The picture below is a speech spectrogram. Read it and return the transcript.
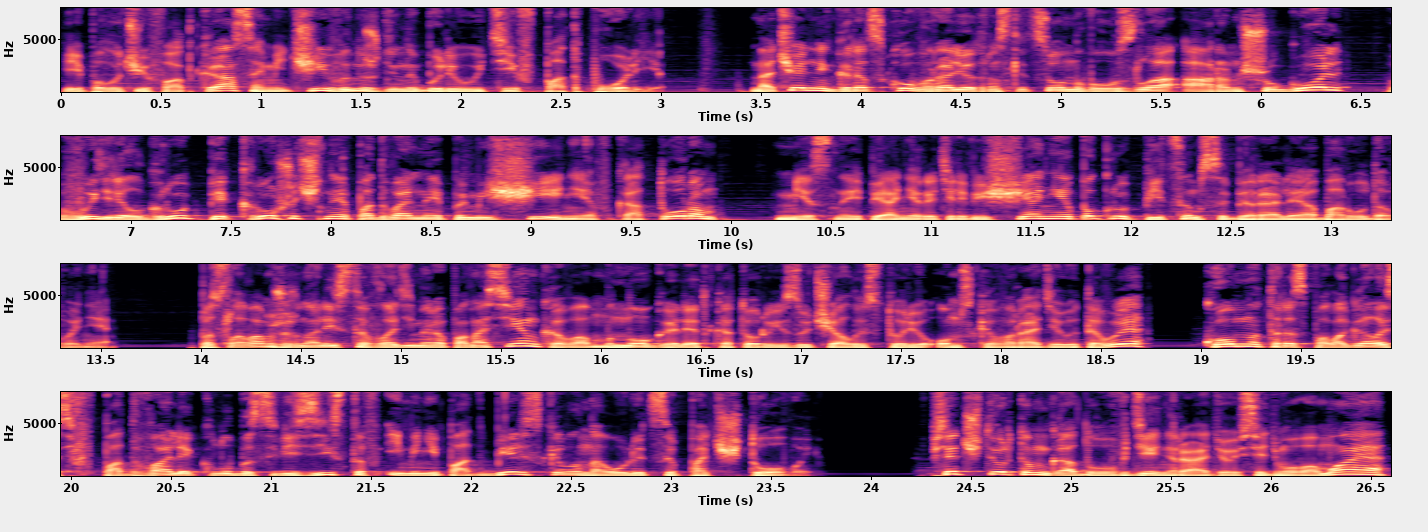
и, получив отказ, амичи вынуждены были уйти в подполье. Начальник городского радиотрансляционного узла Аарон Шуголь выделил группе крошечное подвальное помещение, в котором местные пионеры телевещания по крупицам собирали оборудование – по словам журналиста Владимира Панасенкова, много лет который изучал историю Омского радио и ТВ, комната располагалась в подвале клуба связистов имени Подбельского на улице Почтовой. В 1954 году, в День радио 7 мая,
